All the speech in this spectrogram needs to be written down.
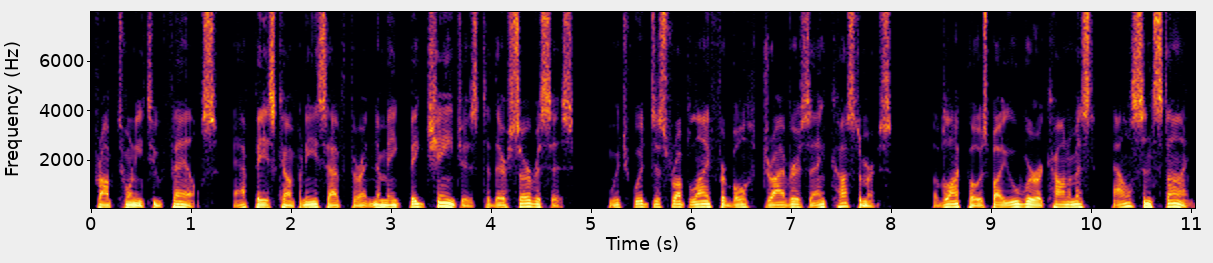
Prop 22 fails, app based companies have threatened to make big changes to their services, which would disrupt life for both drivers and customers. A blog post by Uber economist Alison Stein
